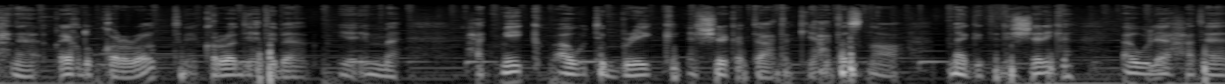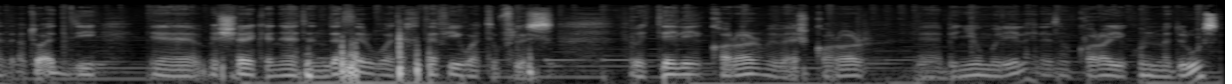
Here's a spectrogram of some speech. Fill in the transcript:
إحنا ياخدوا القرارات. القرارات دي هتبقى يا إما هتميك أو تبريك الشركة بتاعتك يا هتصنع مجد للشركة أو لا هتؤدي آه، بالشركة إنها تندثر وتختفي وتفلس. فبالتالي قرار ميبقاش قرار آه، بين يوم وليلة لازم قرار يكون مدروس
